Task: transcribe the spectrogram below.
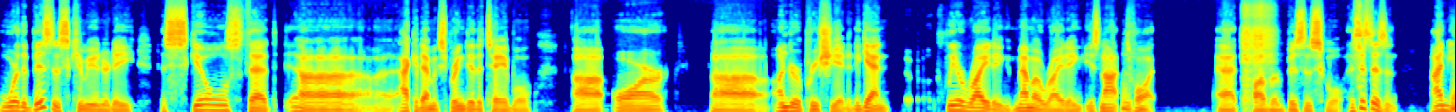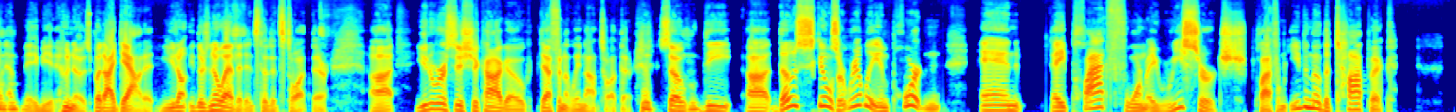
or the business community, the skills that uh, academics bring to the table uh, are uh, underappreciated. Again, clear writing, memo writing is not Mhm. taught at Harvard Business School. It just isn't. I mean, Mhm. maybe it, who knows, but I doubt it. You don't. There's no evidence that it's taught there. Uh, University of Chicago definitely not taught there. So Mhm. the uh, those skills are really important, and a platform, a research platform, even though the topic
